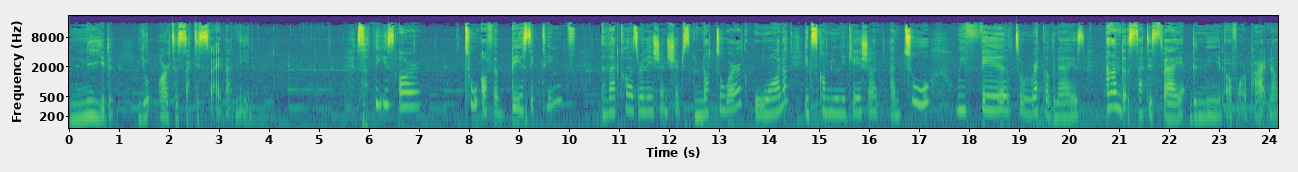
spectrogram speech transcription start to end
need, you are to satisfy that need. So, these are two of the basic things that cause relationships not to work. One, it's communication, and two, we fail to recognize and satisfy the need of our partner.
